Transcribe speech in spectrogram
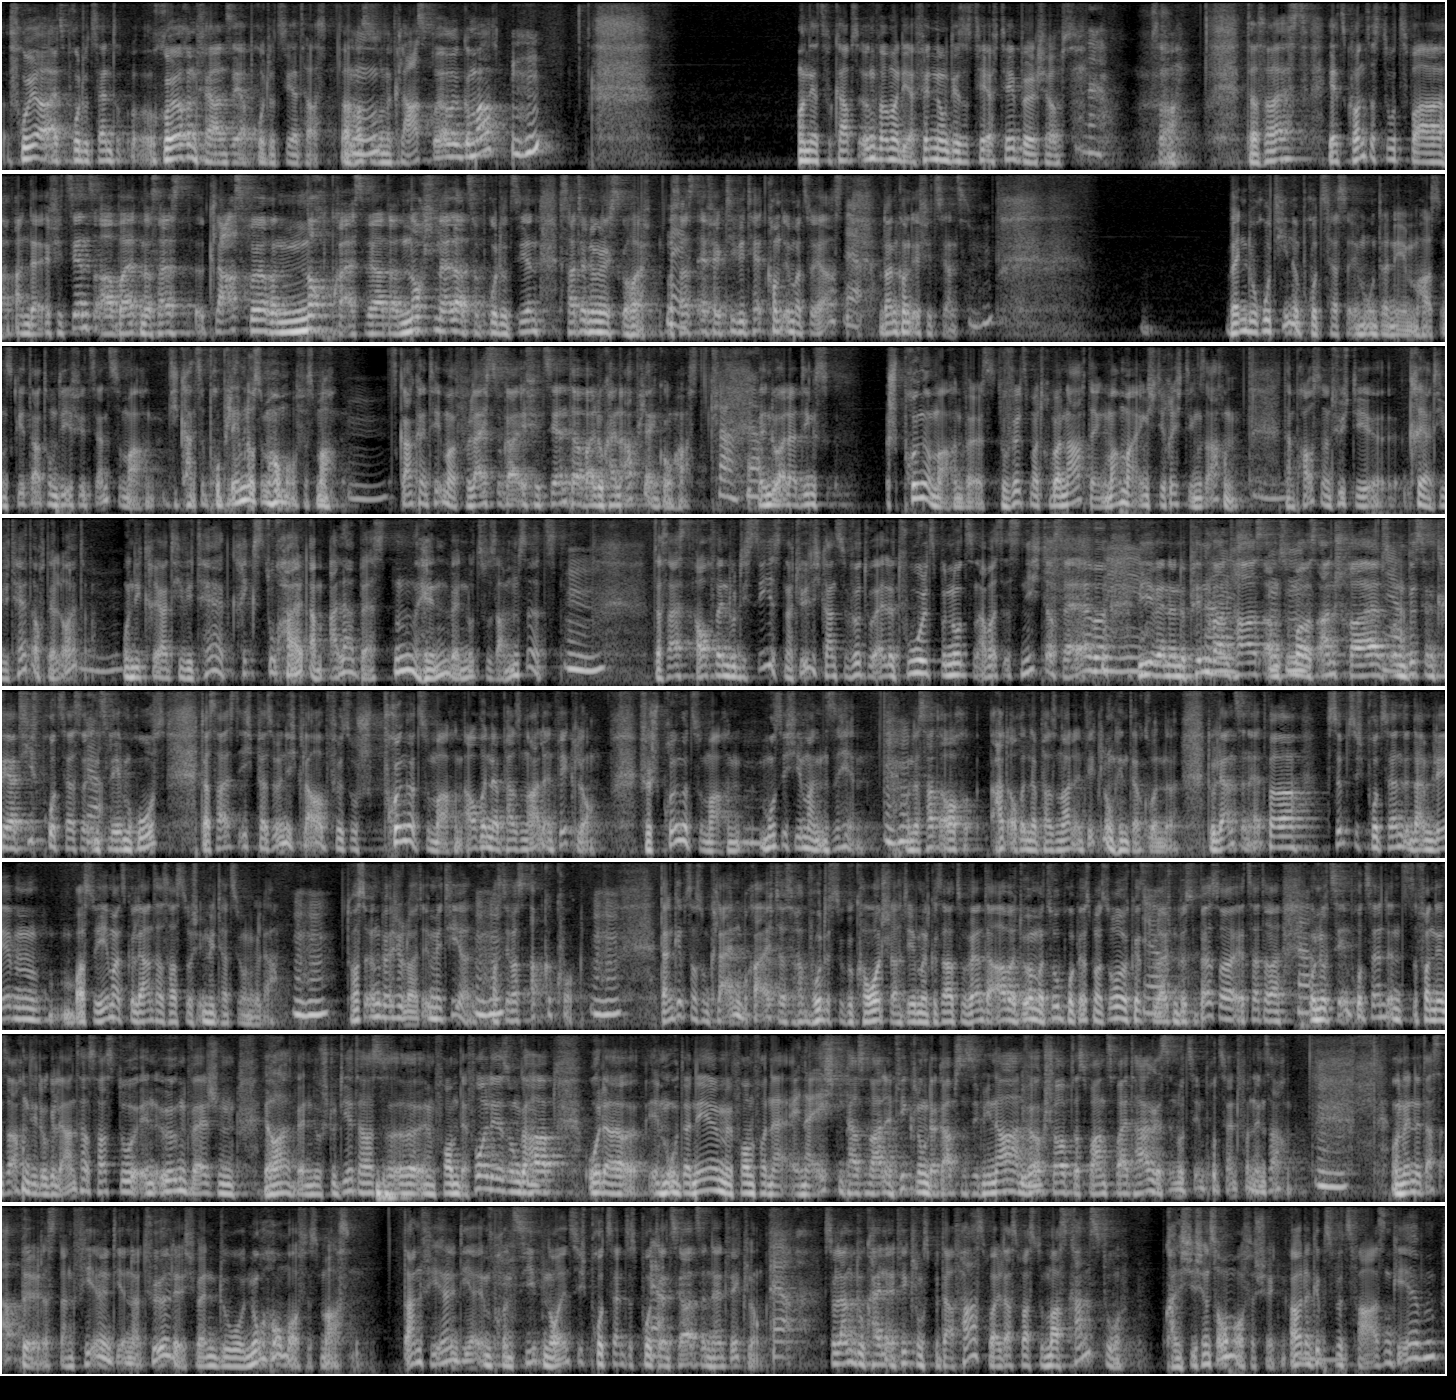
früher als Produzent Röhrenfernseher produziert hast, dann mhm. hast du so eine Glasröhre gemacht. Mhm. Und jetzt gab es irgendwann mal die Erfindung dieses TFT-Bildschirms. So, das heißt, jetzt konntest du zwar an der Effizienz arbeiten, das heißt, Glasröhren noch preiswerter, noch schneller zu produzieren, das hat dir nur nichts geholfen. Das nee. heißt, Effektivität kommt immer zuerst ja. und dann kommt Effizienz. Mhm. Wenn du Routineprozesse im Unternehmen hast und es geht darum, die Effizienz zu machen, die kannst du problemlos im Homeoffice machen. Mhm. Das ist gar kein Thema. Vielleicht sogar effizienter, weil du keine Ablenkung hast. Klar, ja. Wenn du allerdings Sprünge machen willst, du willst mal drüber nachdenken, mach mal eigentlich die richtigen Sachen, mhm. dann brauchst du natürlich die Kreativität auch der Leute. Mhm. Und die Kreativität kriegst du halt am allerbesten hin, wenn du zusammensitzt. Mhm. Das heißt, auch wenn du dich siehst, natürlich kannst du virtuelle Tools benutzen, aber es ist nicht dasselbe, nee, wie wenn du eine Pinnwand hast, ab und zu mal was anschreibst ja. und ein bisschen Kreativprozesse ja. ins Leben rufst. Das heißt, ich persönlich glaube, für so Sprünge zu machen, auch in der Personalentwicklung, für Sprünge zu machen, mhm. muss ich jemanden sehen. Mhm. Und das hat auch, hat auch in der Personalentwicklung Hintergründe. Du lernst in etwa 70 Prozent in deinem Leben, was du jemals gelernt hast, hast du durch Imitation gelernt. Mhm. Du hast irgendwelche Leute imitiert, mhm. hast dir was abgeguckt. Mhm. Dann gibt es noch so einen kleinen Bereich, Bereich, das wurdest du gecoacht, hat jemand gesagt, so während der Arbeit, du mal so, probier's mal so, geht's ja. vielleicht ein bisschen besser, etc. Ja. Und nur 10 Prozent von den Sachen, die du gelernt hast, hast du in irgendwelchen, ja, wenn du studiert hast, äh, in Form der Vorlesung gehabt oder im Unternehmen in Form von einer, einer echten Personalentwicklung, da gab es ein Seminar, einen mhm. Workshop, das waren zwei Tage, das sind nur 10 Prozent von den Sachen. Mhm. Und wenn du das abbildest, dann fehlen dir natürlich, wenn du nur Homeoffice machst, dann fehlen dir im Prinzip 90 Prozent des Potenzials ja. in der Entwicklung. Ja. Solange du keinen Entwicklungsbedarf hast, weil das, was du machst, kannst du, kann ich dich ins Homeoffice schicken. Aber dann wird es Phasen geben,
